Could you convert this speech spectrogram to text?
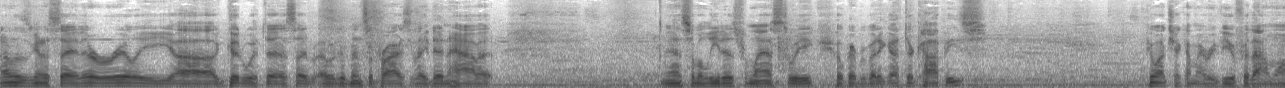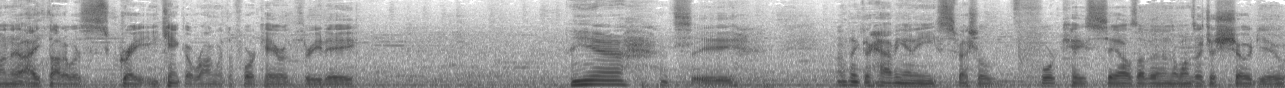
I was going to say, they're really uh, good with this. I, I, would have been surprised if they didn't have it. And some Alitas from last week. Hope everybody got their copies you want to check out my review for that one, I thought it was great. You can't go wrong with the 4K or the 3D. Yeah, let's see. I don't think they're having any special 4K sales other than the ones I just showed you.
